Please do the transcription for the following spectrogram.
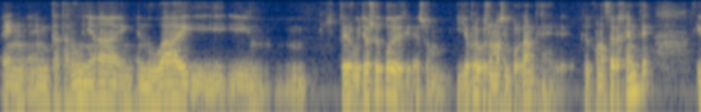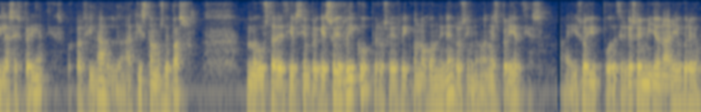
en, Cataluña, en, en Dubái y, estoy orgulloso de poder decir eso. Y yo creo que es lo más importante, el conocer gente y las experiencias, porque al final aquí estamos de paso me gusta decir siempre que soy rico, pero soy rico no con dinero, sino en experiencias. Ahí soy, puedo decir que soy millonario, creo.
